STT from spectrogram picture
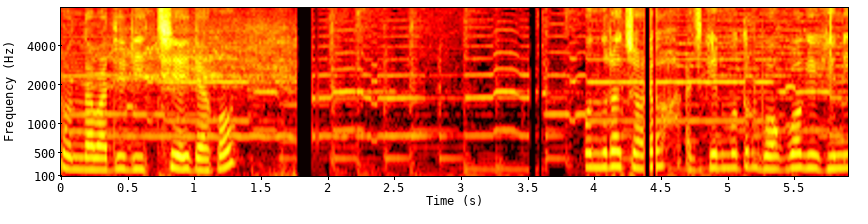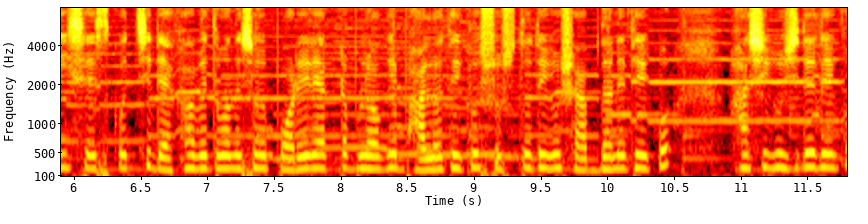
সন্ধ্যাবাতি দিচ্ছি এই দেখো। বন্ধুরা, চলো আজকের মতন বক বক এখানেই শেষ করছি। দেখা হবে তোমাদের সঙ্গে পরের একটা ব্লগে। ভালো থেকো, সুস্থ থেকো, সাবধানে থেকো, হাসি খুশিতে থেকো।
